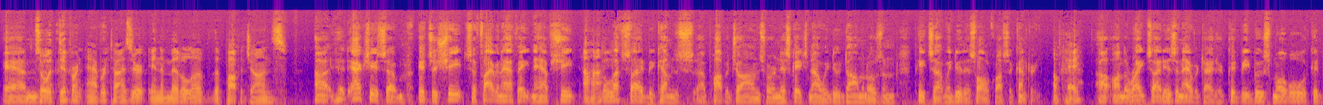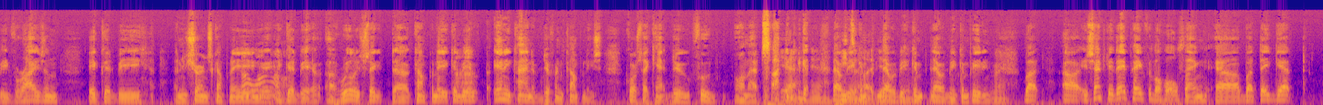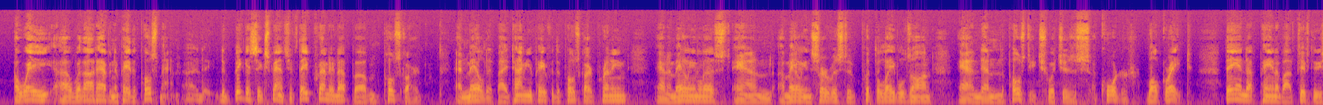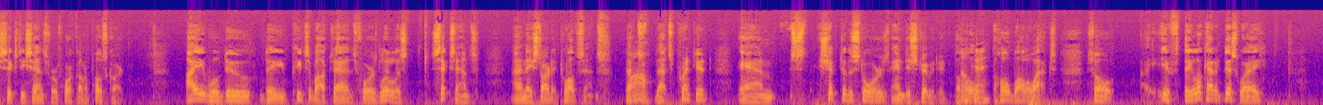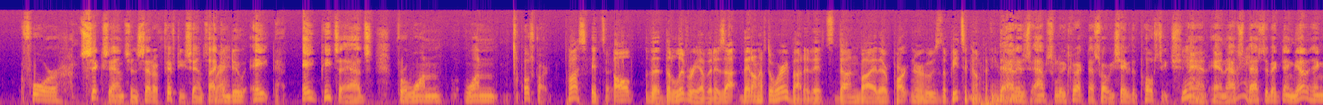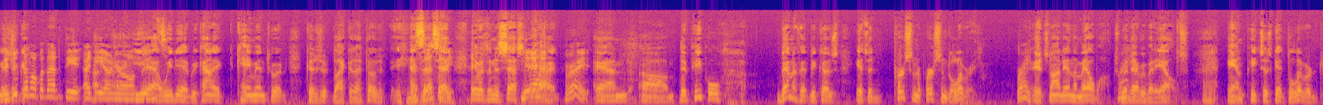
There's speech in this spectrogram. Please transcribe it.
And so a different advertiser in the middle of the Papa John's uh, actually, it's a it's a sheet. It's a five and a half, eight and a half sheet. Uh-huh. The left side becomes uh, Papa John's, or in this case, now we do Domino's and pizza. We do this all across the country. Okay. Uh, on the right side is an advertiser. It could be Boost Mobile. It could be Verizon. It could be an insurance company. Oh, wow. it, it, could be a, a real estate uh, company. It could uh-huh. be any kind of different companies. Of course, I can't do food on that side. Yeah, yeah. that would Pizza be Hut, yeah, that would be com- that would be competing. Right. But uh, essentially, they pay for the whole thing, uh, but they get away uh, without having to pay the postman. Uh, the, the, biggest expense, if they printed up a postcard and mailed it, by the time you pay for the postcard printing and a mailing list and a mailing service to put the labels on, and then the postage, which is a quarter bulk rate, they end up paying about 50 to 60 cents for a four color postcard. I will do the pizza box ads for as little as six cents, and they start at 12 cents. That's, wow. that's printed and shipped to the stores and distributed. The whole okay. the whole ball of wax. So uh, if they look at it this way, for six cents instead of fifty cents, I right. can do eight eight pizza ads for one one postcard. Plus, it's all the delivery of it is uh, they don't have to worry about it. It's done by their partner, who's the pizza company. That right? is absolutely correct. That's why we save the postage, Yeah, and and that's right. that's the big thing. The other thing is Did you come get- up with that the idea on your Uh, own? yeah, Vince? we did. We kind of came into it because, like as I told you, said, Necessity. it was a necessity, Yeah, right? right. And um, the people benefit because it's a person-to-person delivery. right. It's not in the mailbox with everybody else. Right. And pizzas get delivered.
